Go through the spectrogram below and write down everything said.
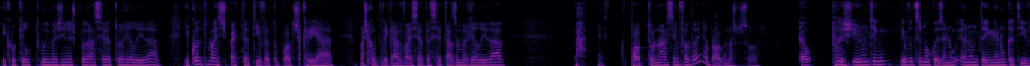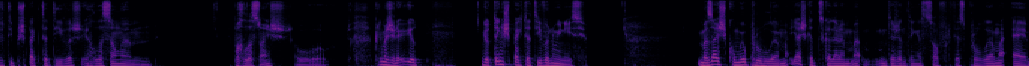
e com aquilo que tu imaginas poderá ser a tua realidade. E quanto mais expectativa tu podes criar, mais complicado vai ser de aceitares uma realidade pá, é pode tornar-se enfadonha para algumas pessoas. Eu- pois, eu não tenho. Eu vou dizer uma coisa, eu não, tenho, eu nunca tive tipo expectativas em relação a, tipo, relações. Ou, porque imagina, eu, eu tenho expectativa no início. Mas acho que o meu problema, e acho que se calhar muita gente esse, sofre desse problema, é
